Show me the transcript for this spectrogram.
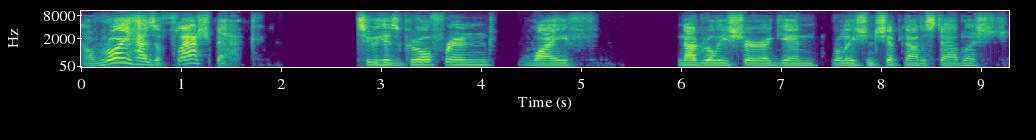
Now, Roy has a flashback to his girlfriend, wife, not really sure, again, relationship not established.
